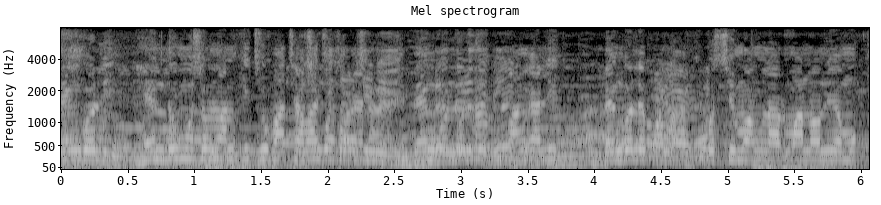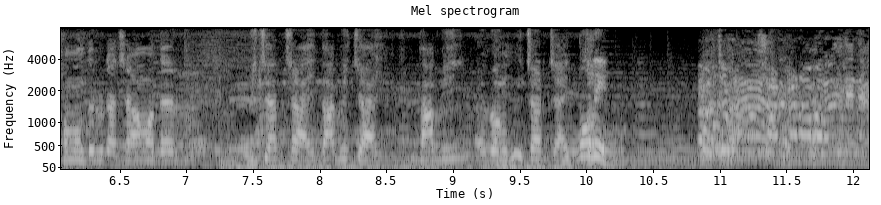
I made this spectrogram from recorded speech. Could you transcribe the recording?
বেঙ্গলি হিন্দু মুসলমান কিছু বাছাবাছি করে বাছাবাছি বেঙ্গলি বাঙালি বেঙ্গলে বলা পশ্চিমবাংলার মাননীয় মুখ্যমন্ত্রীর কাছে আমাদের বিচার চাই দাবি চাই। দাবি এবং বিচার চাই। বলি সরকার আমাদের দেখে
